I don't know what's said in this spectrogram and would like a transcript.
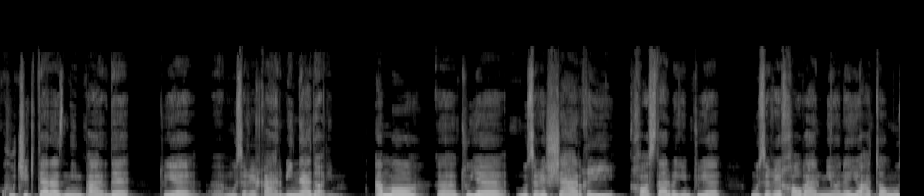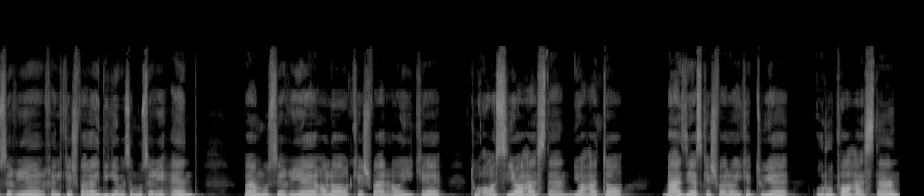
کوچیکتر از نیم پرده توی موسیقی غربی نداریم. اما توی موسیقی شرقی خواستر بگیم توی موسیقی خاورمیانه یا حتی موسیقی خیلی کشورهای دیگه مثل موسیقی هند و موسیقی حالا کشورهایی که تو آسیا هستن یا حتی بعضی از کشورهایی که توی اروپا هستن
